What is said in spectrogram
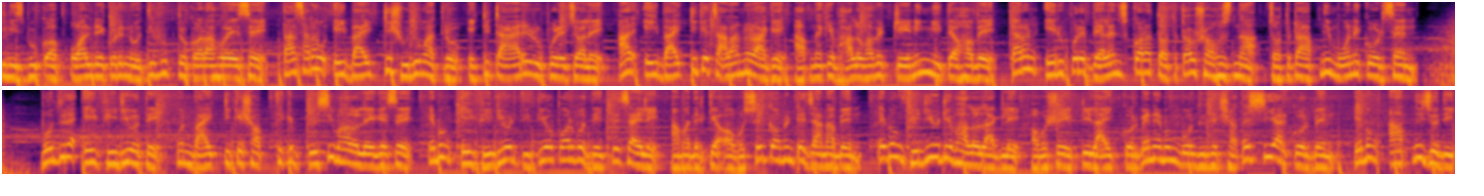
গিনিস বুক অফ ওয়ার্ল্ড রেকর্ডে নথিভুক্ত করা হয়েছে। তাছাড়াও এই বাইকটি শুধুমাত্র একটি টায়ারের উপরে চলে। আর এই বাইকটিকে চালানোর আগে আপনাকে ভালোভাবে ট্রেনিং নিতে হবে। কারণ এর উপরে ব্যালেন্স করা ততটাও সহজ না, যতটা আপনি মনে করছেন। বন্ধুরা, এই ভিডিওতে কোন বাইকটিকে সব থেকে বেশি ভালো লেগেছে এবং এই ভিডিওর দ্বিতীয় পর্ব দেখতে চাইলে আমাদেরকে অবশ্যই কমেন্টে জানাবেন এবং ভিডিওটি ভালো লাগলে অবশ্যই একটি লাইক করবেন এবং বন্ধুদের সাথে শেয়ার করবেন। এবং আপনি যদি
